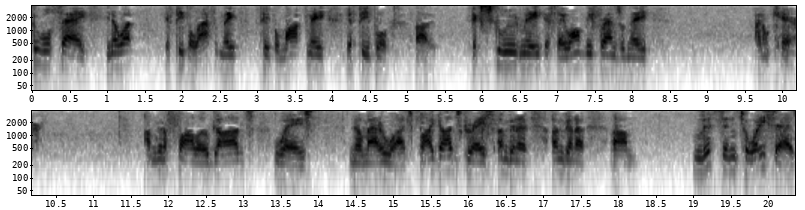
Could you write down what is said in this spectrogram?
who will say, you know what, if people laugh at me, if people mock me, if people uh, exclude me, if they won't be friends with me, I don't care. I'm going to follow God's ways no matter what. By God's grace, I'm going to, I'm going to, um, listen to what he says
